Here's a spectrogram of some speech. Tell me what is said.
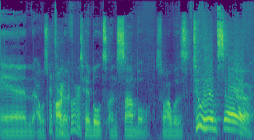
and I was That's part hardcore. of Tybalt's ensemble. So I was to him, sir.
